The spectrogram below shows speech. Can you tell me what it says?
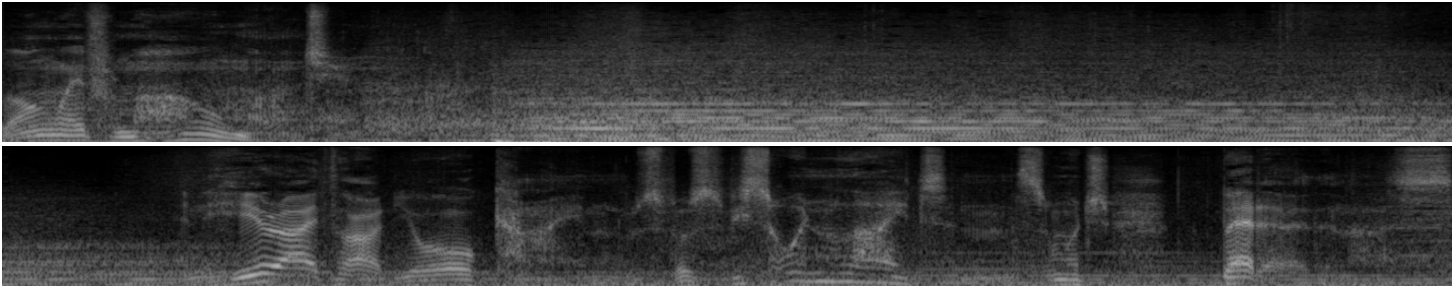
Long way from home, aren't you? Here I thought your kind was supposed to be so enlightened, so much better than us.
